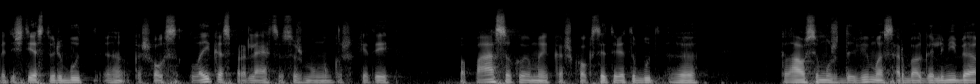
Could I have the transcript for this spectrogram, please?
Bet iš ties turi būti uh, kažkoks laikas praleistas su žmogum, kažkokie tai papasakojimai, kažkoks tai turėtų būti uh, klausimų uždavimas arba galimybė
